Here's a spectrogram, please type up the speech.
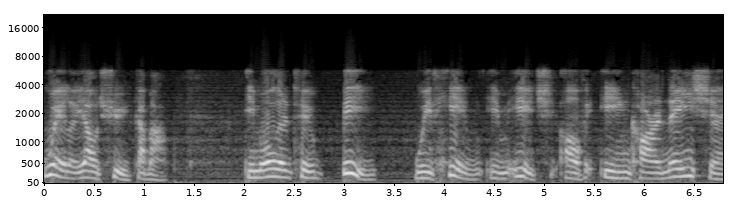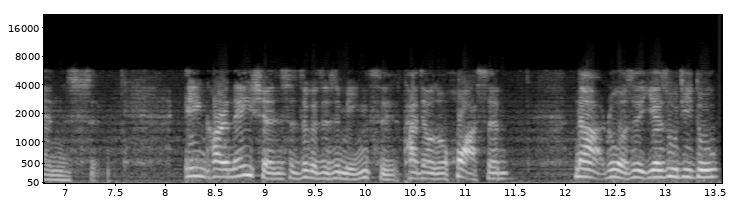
为了要去干嘛？In order to be with him in each of incarnations。 Incarnation 是这个字是名词，它叫做化身。那如果是耶稣基督，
